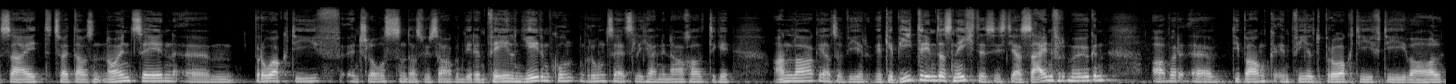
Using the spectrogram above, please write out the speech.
seit 2019 ähm, proaktiv entschlossen, dass wir sagen, wir empfehlen jedem Kunden grundsätzlich eine nachhaltige Anlage. Also wir, wir gebieten ihm das nicht, es ist ja sein Vermögen, aber äh, die Bank empfiehlt proaktiv die Wahl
